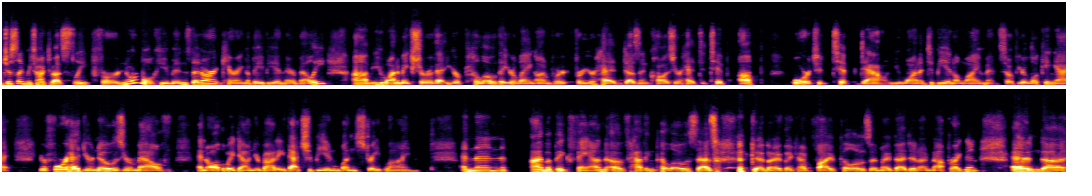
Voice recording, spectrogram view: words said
just like we talked about sleep for normal humans that aren't carrying a baby in their belly, um, you want to make sure that your pillow that you're laying on for, for your head doesn't cause your head to tip up or to tip down. You want it to be in alignment. So if you're looking at your forehead, your nose, your mouth, and all the way down your body, that should be in one straight line. And then I'm a big fan of having pillows as again, I like have five pillows in my bed and I'm not pregnant. And uh,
